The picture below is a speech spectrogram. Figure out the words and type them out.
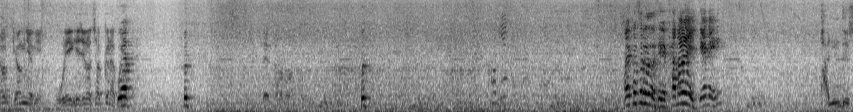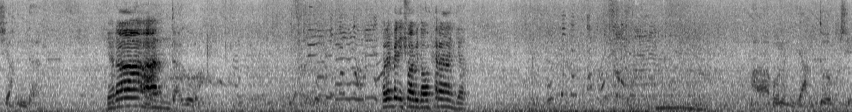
적 병력이 우리 기지로 접근하고 뭐야 훗 있다. 거기에 사이커스라도 되게 편안하게 깨네 반드시 한다. 계란 한다고. 없어. 브랜벤이 조합이 너무 편안한겨 더 있어. 바보는 약도 없지.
